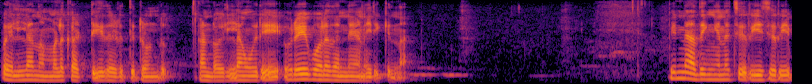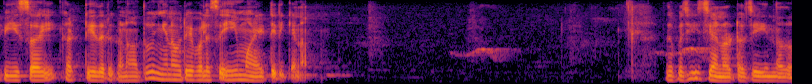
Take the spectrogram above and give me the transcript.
അപ്പോൾ എല്ലാം നമ്മൾ കട്ട് ചെയ്തെടുത്തിട്ടുണ്ട്. കണ്ടോ? എല്ലാം ഒരേ ഒരേപോലെ തന്നെയാണ് ഇരിക്കുന്നത് പിന്നെ അതിങ്ങനെ ചെറിയ ചെറിയ പീസായി കട്ട് ചെയ്തെടുക്കണം. അതും ഇങ്ങനെ ഒരേപോലെ സെയിം ആയിട്ടിരിക്കണം. ഇതിപ്പോൾ ചേച്ചിയാണ് കേട്ടോ ചെയ്യുന്നത്?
